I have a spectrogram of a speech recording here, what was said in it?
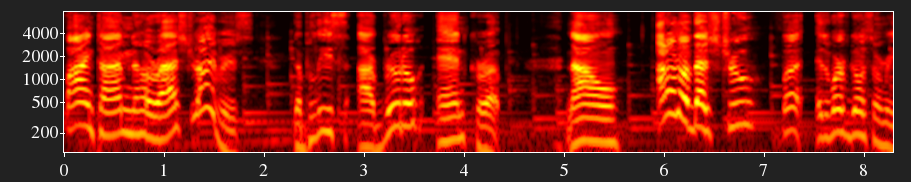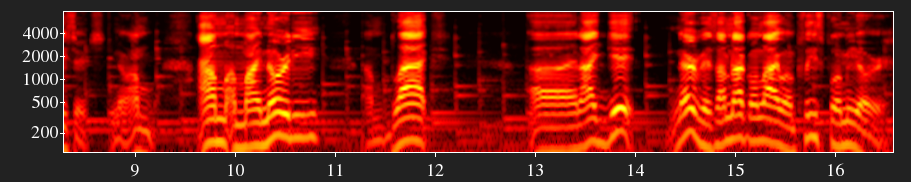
find time to harass drivers. The police are brutal and corrupt. Now, I don't know if that's true, but it's worth doing some research. You know, I'm I'm a minority I'm black, uh, and I get nervous. I'm not gonna lie when police pull me over.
